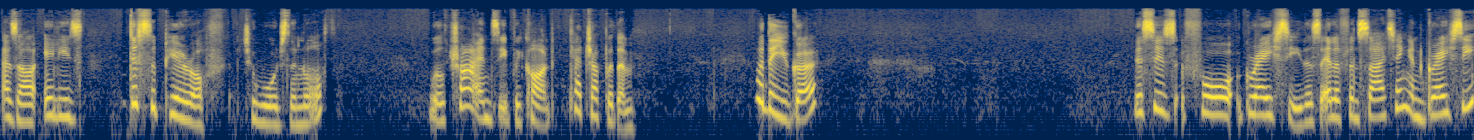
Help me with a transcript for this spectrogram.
As our Ellies disappear off towards the north, we'll try and see if we can't catch up with them. Well, there you go. This is for Gracie, this elephant sighting. And Gracie,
